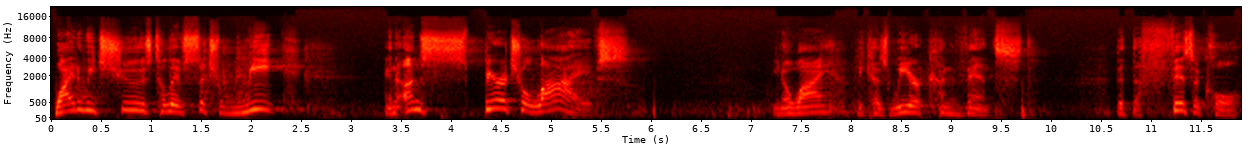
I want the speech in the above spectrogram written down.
Why do we choose to live such weak and unspiritual lives? You know why? Because we are convinced that the physical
